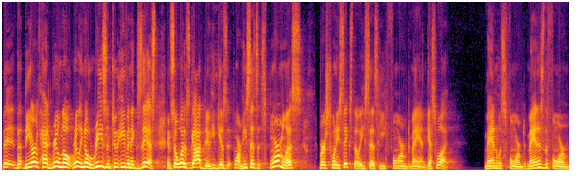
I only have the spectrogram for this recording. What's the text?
The, the, earth had real no, really no reason to even exist. And so what does God do? He gives it form. He says it's formless. Verse 26, though, he says he formed man. Guess what? Man was formed. Man is the form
